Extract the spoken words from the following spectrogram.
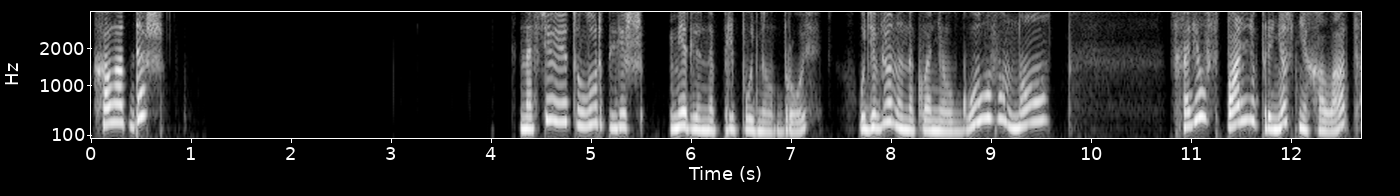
Халат дашь? На все это лорд лишь медленно приподнял бровь, удивленно наклонил голову, но сходил в спальню, принес мне халат,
